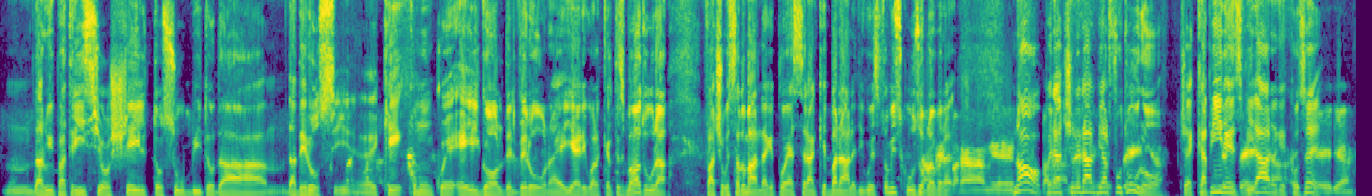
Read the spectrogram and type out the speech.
da Rui Patrizio, scelto subito da, da De Rossi, eh, che comunque è il gol del Verona e ieri qualche altra sbavatura. Faccio questa domanda che può essere anche banale, di questo mi scuso. No, per... banale, no per accelerarmi al futuro, seria. cioè capire e svelare che cos'è. Seria.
